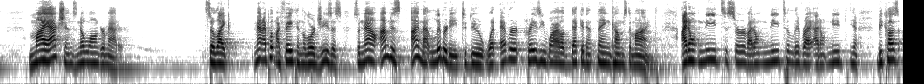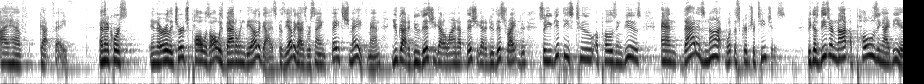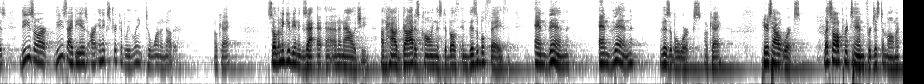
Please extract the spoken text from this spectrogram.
my actions no longer matter. So, like, man, I put my faith in the Lord Jesus. So now I'm just, I'm at liberty to do whatever crazy, wild, decadent thing comes to mind. I don't need to serve. I don't need to live right. I don't need, you know, because I have got faith. And then, of course, in the early church, Paul was always battling the other guys because the other guys were saying, faith schmaith, man. You got to do this, you got to line up this, you got to do this right. Do... So you get these two opposing views, and that is not what the scripture teaches. Because these are not opposing ideas. These, are, these ideas are inextricably linked to one another. Okay? So let me give you an, exact, an analogy of how God is calling us to both invisible faith and then, and then visible works. Okay? Here's how it works. Let's all pretend for just a moment.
